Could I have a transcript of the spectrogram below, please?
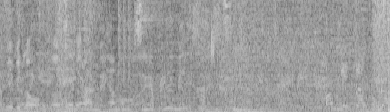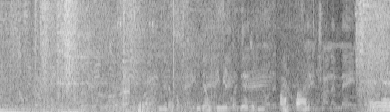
ทางร้านมีบิโลเออเออนะสำหรับเรื่องนี้ข้าผิดสิดีแล้วดีแล้วที่มีแต่เลือดพอดีอ้าวตายโอ้โห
